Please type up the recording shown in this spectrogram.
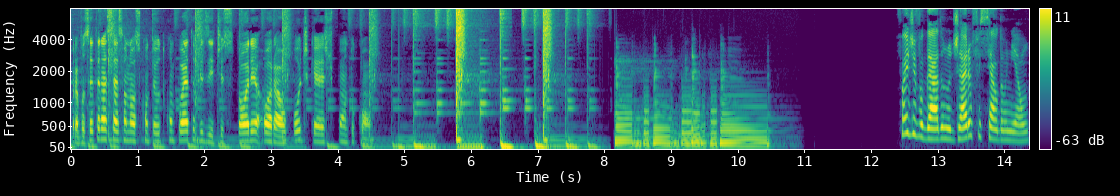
Para você ter acesso ao nosso conteúdo completo, visite historiaoralpodcast.com. Foi divulgado no Diário Oficial da União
